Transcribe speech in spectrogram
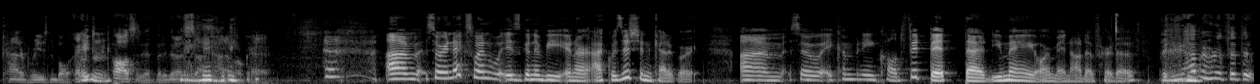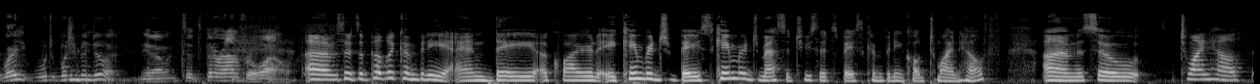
kind of reasonable. I hate to be positive, but it does sound kind of okay. Um, so our next one is going to be in our acquisition category. Um, so a company called Fitbit that you may or may not have heard of. If you haven't heard of Fitbit, where you, what, what have you been doing? You know, it's, it's been around for a while. Um, so it's a public company, and they acquired a Cambridge-based, Cambridge, Massachusetts-based company called Twine Health. Um, so Twine Health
